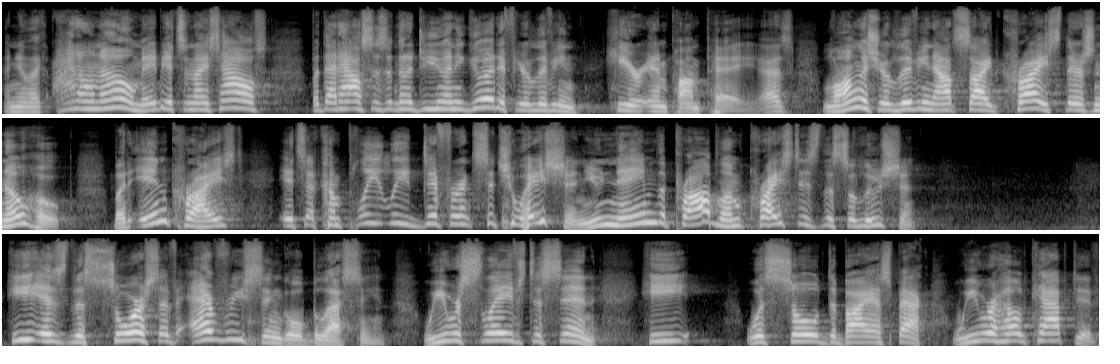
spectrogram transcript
And you're like, I don't know. Maybe it's a nice house, but that house isn't going to do you any good if you're living here in Pompeii. As long as you're living outside Christ, there's no hope. But in Christ, it's a completely different situation. You name the problem, Christ is the solution. He is the source of every single blessing. We were slaves to sin. He was sold to buy us back. We were held captive.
